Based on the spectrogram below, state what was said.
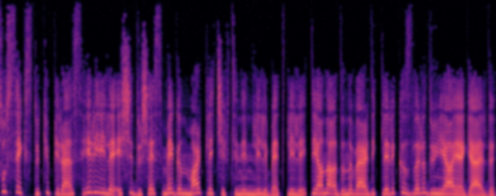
Sussex Dükü Prens Harry ile eşi Düşes Meghan Markle çiftinin Lilibet, Lily, Diana adını verdikleri kızları dünyaya geldi.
